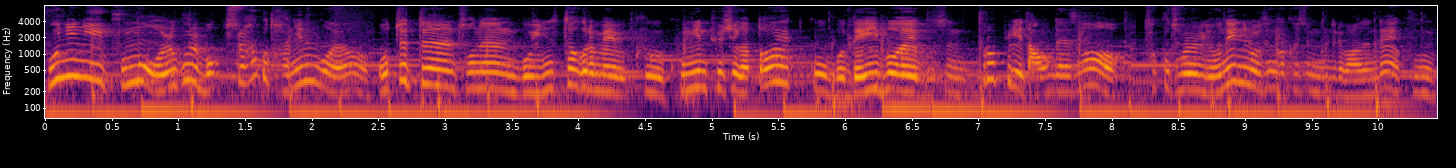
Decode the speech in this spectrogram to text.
본인이 부모 얼굴 먹칠하고 다니는 거예요. 어쨌든 저는 뭐 인스타그램에 그 공인 표시가 떠 있고 뭐 네이버에 무슨 프로필이 나온다 해서 자꾸 저를 연예인으로 생각하시는 분들이 많은데 그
